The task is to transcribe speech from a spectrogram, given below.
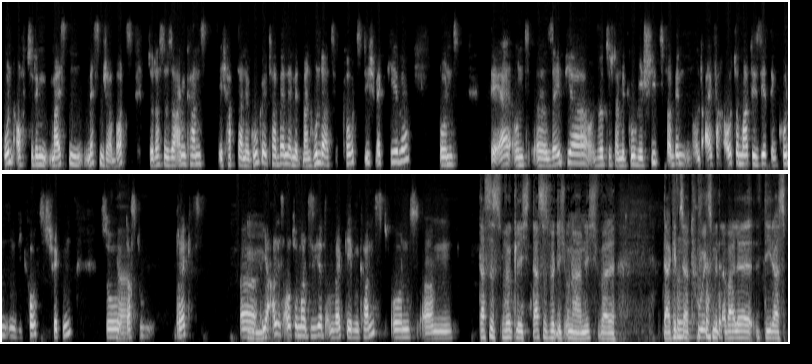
und auch zu den meisten Messenger-Bots, sodass du sagen kannst, ich habe da eine Google-Tabelle mit meinen 100 Codes, die ich weggebe und der, und äh, Zapier wird sich dann mit Google Sheets verbinden und einfach automatisiert den Kunden die Codes schicken, so ja. dass du direkt äh, mhm. ja alles automatisiert und weggeben kannst. Und ähm, das ist wirklich, das ist wirklich unheimlich, weil da gibt es ja Tools mittlerweile, die das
